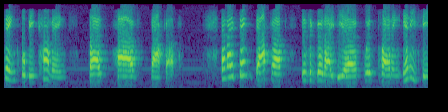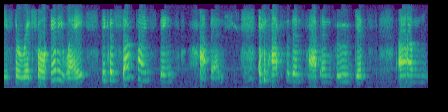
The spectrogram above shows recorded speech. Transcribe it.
think will be coming, but have backup. And I think backup is a good idea with planning any feast or ritual anyway, because sometimes things happen and accidents happen, food gets um,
